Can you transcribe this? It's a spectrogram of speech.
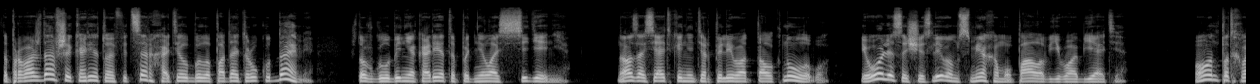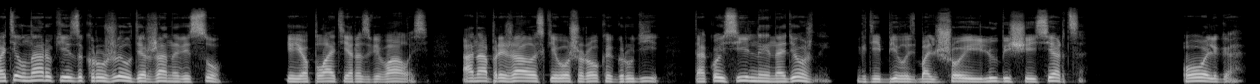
Сопровождавший карету офицер хотел было подать руку даме, что в глубине кареты поднялась с сиденья, но Засядька нетерпеливо оттолкнул его — и Оля со счастливым смехом упала в его объятия. Он подхватил на руки и закружил, держа на весу. Ее платье развивалось, она прижалась к его широкой груди, такой сильной и надежной, где билось большое и любящее сердце. «Ольга»,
